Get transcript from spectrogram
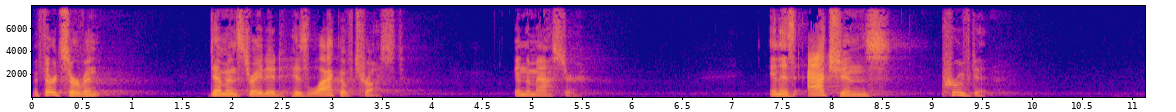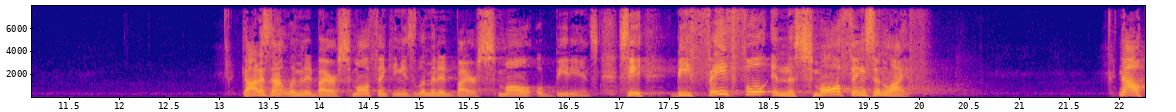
The third servant demonstrated his lack of trust in the master. And his actions proved it. God is not limited by our small thinking, He's limited by our small obedience. See, be faithful in the small things in life. Now,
